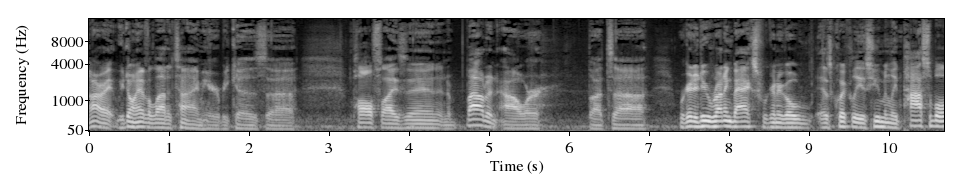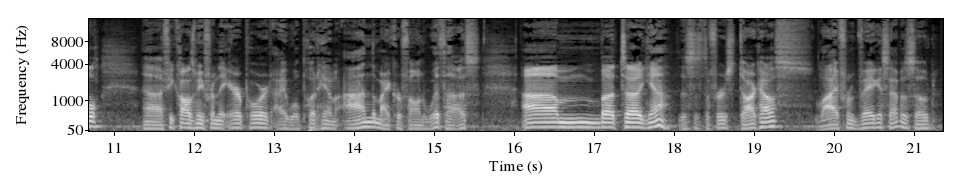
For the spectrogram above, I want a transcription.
All right, we don't have a lot of time here because uh, Paul flies in in about an hour, but uh, we're going to do running backs. We're going to go as quickly as humanly possible. Uh, if he calls me from the airport, I will put him on the microphone with us. Um, but uh, yeah, this is the first Doghouse live from Vegas episode.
